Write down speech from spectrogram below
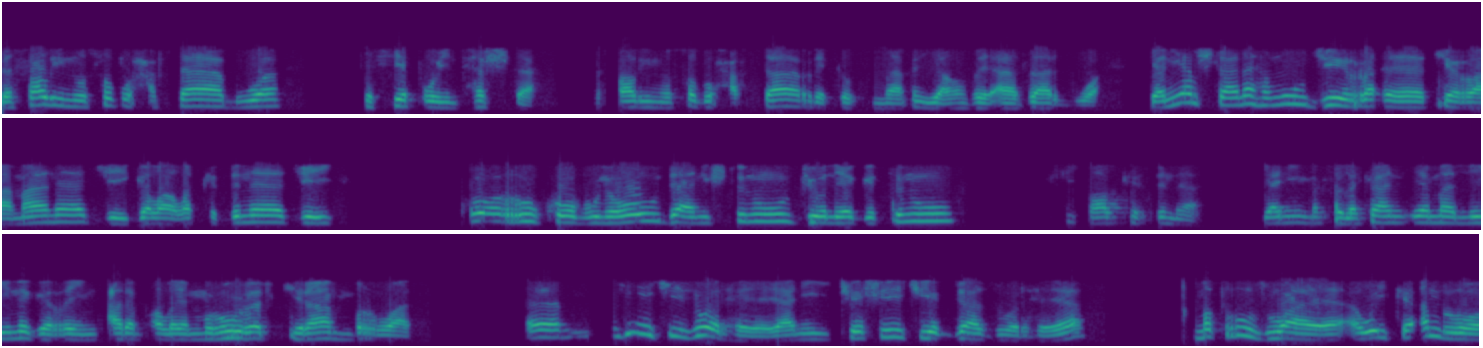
لە ساڵی 1970 بووە کە سێ پوینت هەشتا لە ساڵی 1970 ڕێککەوتنامە یاڵڕێ ئازار بووە یعنی ئەم شتانە هەموو جێ تێڕامانە جێی گەڵاڵەکردنە جێی کۆڕ و کۆبوونەوە و دانیشتن و گوێ لێگرتن و شیتاڵ کردنە یانی مەسەلەکان ئێمە لێی نەگەڕێین عەرەب ئەڵێ مڕوڕە الکرام بڕوات هینێکی زۆر هەیە ینی کێشەیەکی یەکجا زۆر هەیە مەفروز وایە ئەوەی کە ئەمڕۆ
